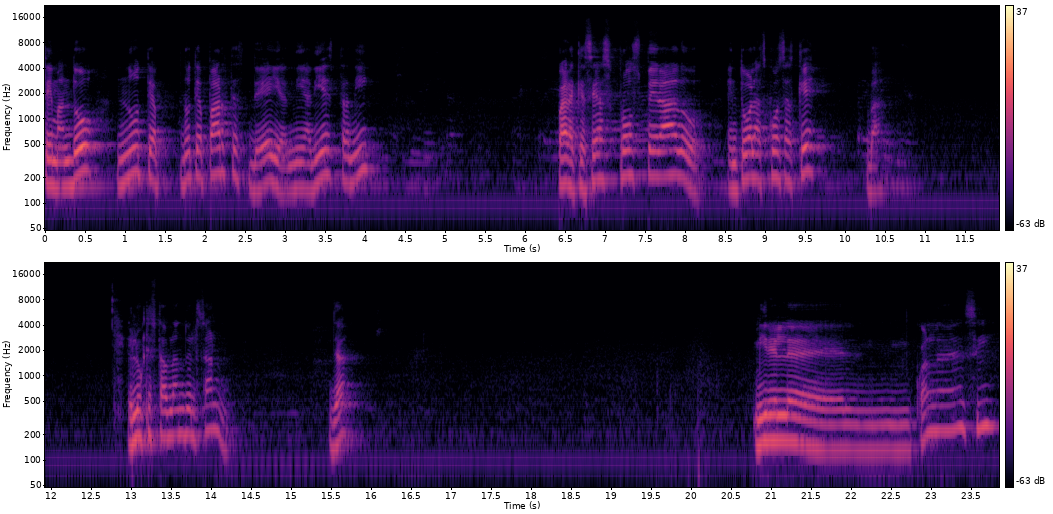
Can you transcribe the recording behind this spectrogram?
te mandó, no te, no te apartes de ella, ni a diestra ni para que seas prosperado en todas las cosas que va. Es lo que está hablando el Salmo. ¿Ya? Mire el, ¿cuál es? Sí.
